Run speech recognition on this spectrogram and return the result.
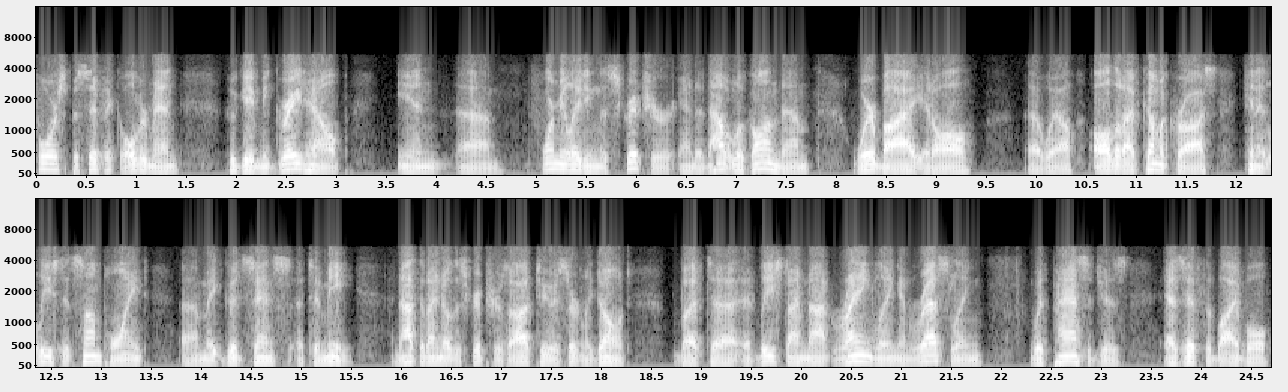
four specific older men who gave me great help in um, formulating the scripture and an outlook on them, whereby it all, uh, well, all that I've come across can at least at some point uh, make good sense uh, to me. Not that I know the scriptures ought to, I certainly don't, but uh, at least I'm not wrangling and wrestling with passages as if the Bible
